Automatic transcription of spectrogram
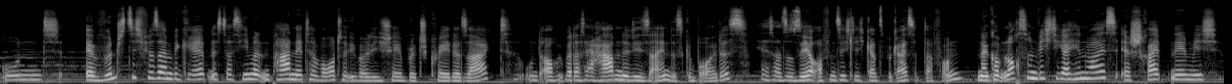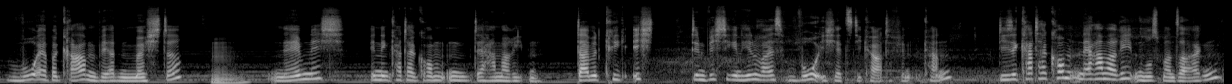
Und er wünscht sich für sein Begräbnis, dass jemand ein paar nette Worte über die Shaybridge Cradle sagt und auch über das erhabene Design des Gebäudes. Er ist also sehr offensichtlich ganz begeistert davon. Und dann kommt noch so ein wichtiger Hinweis. Er schreibt nämlich, wo er begraben werden möchte. Hm. Nämlich in den Katakomben der Hamariten. Damit kriege ich den wichtigen Hinweis, wo ich jetzt die Karte finden kann. Diese Katakomben der Hamariten, muss man sagen,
